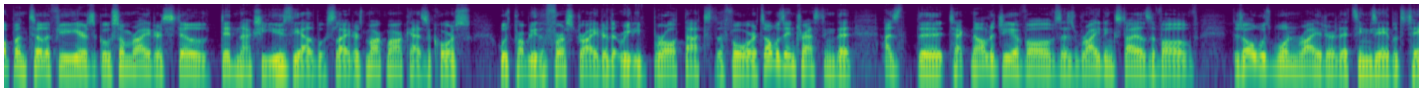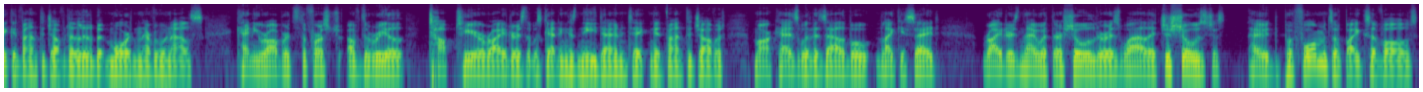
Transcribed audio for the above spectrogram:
up until a few years ago, some riders still didn't actually use the elbow sliders. Marc Marquez, of course, was probably the first rider that really brought that to the fore. It's always interesting that as the technology evolves, as riding styles evolve, there's always one rider that seems able to take advantage of it a little bit more than everyone else. Kenny Roberts, the first of the real top tier riders that was getting his knee down and taking advantage of it. Marquez with his elbow, like you said, riders now with their shoulder as well. It just shows just how the performance of bikes evolves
